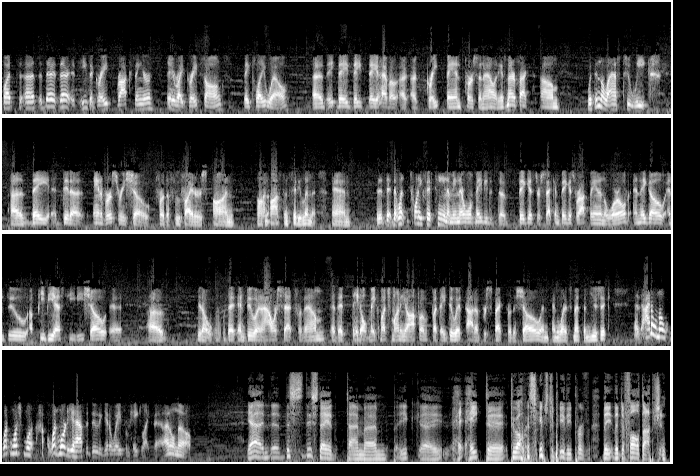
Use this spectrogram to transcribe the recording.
but uh, they're, they're, he's a great rock singer. They write great songs. They play well. Uh, they, they, they, they have a, a, a great band personality. As a matter of fact, um, within the last two weeks, uh, they did a anniversary show for the Foo Fighters on on Austin City Limits, and that went 2015. I mean, they're maybe the biggest or second biggest rock band in the world, and they go and do a PBS TV show. Uh, uh, you know, that, and do an hour set for them that they don't make much money off of, but they do it out of respect for the show and, and what it's meant to music. I don't know what much more. What more do you have to do to get away from hate like that? I don't know. Yeah, uh, this this day and time, um, you, uh, hate uh, too always seems to be the the, the default option,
